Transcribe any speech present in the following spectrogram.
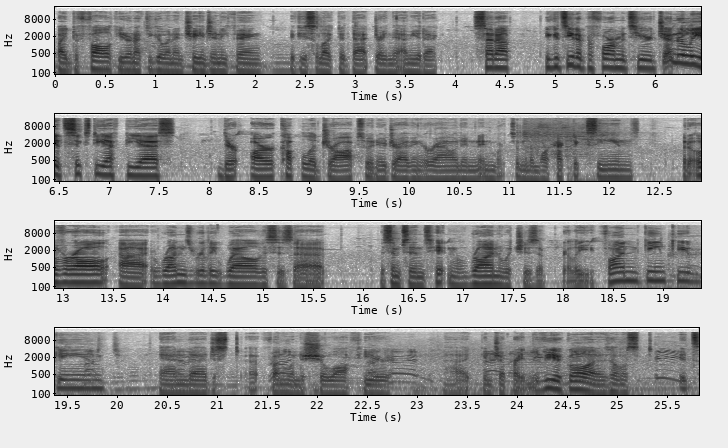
By default, you don't have to go in and change anything if you selected that during the EmuDeck setup. You can see the performance here. Generally, it's 60 FPS there are a couple of drops when you're driving around in, in some of the more hectic scenes. But overall, uh, runs really well. This is a The Simpsons Hit and Run, which is a really fun GameCube game. And uh, just a fun one to show off here. Uh, you can jump right in the vehicle, and it's almost, it's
